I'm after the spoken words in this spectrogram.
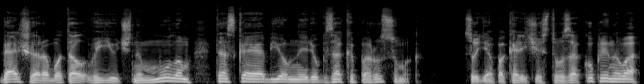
Дальше работал вьючным мулом, таская объемный рюкзак и пару сумок. Судя по количеству закупленного,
